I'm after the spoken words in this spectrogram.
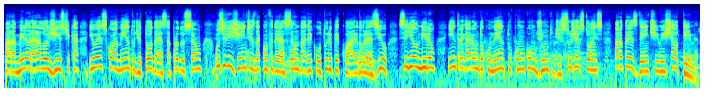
Para melhorar a logística e o escoamento de toda essa produção, os dirigentes da Confederação da Agricultura e Pecuária do Brasil se reuniram e entregaram um documento com um conjunto de sugestões para o presidente Michel Temer.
